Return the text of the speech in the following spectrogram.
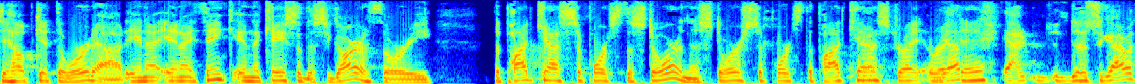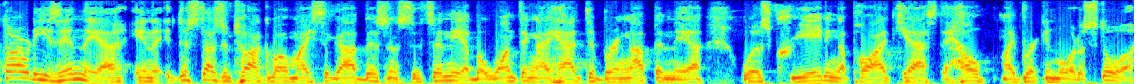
to help get the word out. And I, and I think in the case of the Cigar Authority, the podcast supports the store and the store supports the podcast, right? Right, Dave? Yeah, the Cigar Authority is in there, and it, this doesn't talk about my cigar business that's in there. But one thing I had to bring up in there was creating a podcast to help my brick and mortar store.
